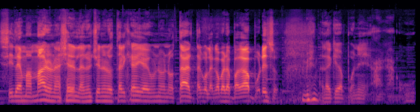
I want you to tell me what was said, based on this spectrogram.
Se la mamaron ayer en la noche de nostalgia y uno no está, está con la cámara apagada por eso. Bien. A la que va a poner acá. uh.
